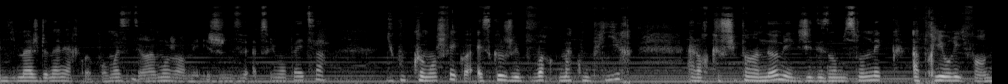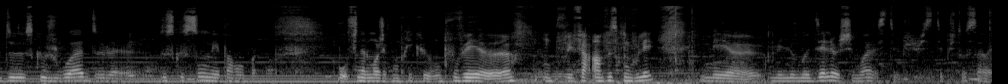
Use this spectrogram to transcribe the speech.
l'image de ma mère. Quoi. Pour moi, c'était vraiment genre, mais je ne veux absolument pas être ça. Du coup, comment je fais quoi? Est-ce que je vais pouvoir m'accomplir alors que je suis pas un homme et que j'ai des ambitions de mec? A priori, enfin de ce que je vois, de, la- de ce que sont mes parents quoi. Bon, finalement, j'ai compris qu'on pouvait, euh, on pouvait faire un peu ce qu'on voulait, mais, euh, mais le modèle chez moi, c'était, plutôt ça, ouais.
